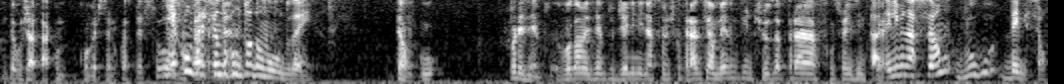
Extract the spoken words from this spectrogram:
Então, já está conversando com as pessoas. E é tá conversando com aprendendo. todo mundo daí. Então, o- por exemplo, eu vou dar um exemplo de eliminação de cooperado, que é o mesmo que a gente usa para funções Tá, internas. eliminação, vulgo, demissão.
